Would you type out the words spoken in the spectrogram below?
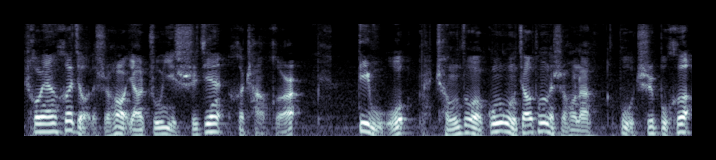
抽烟喝酒的时候要注意时间和场合；第五，乘坐公共交通的时候呢，不吃不喝。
